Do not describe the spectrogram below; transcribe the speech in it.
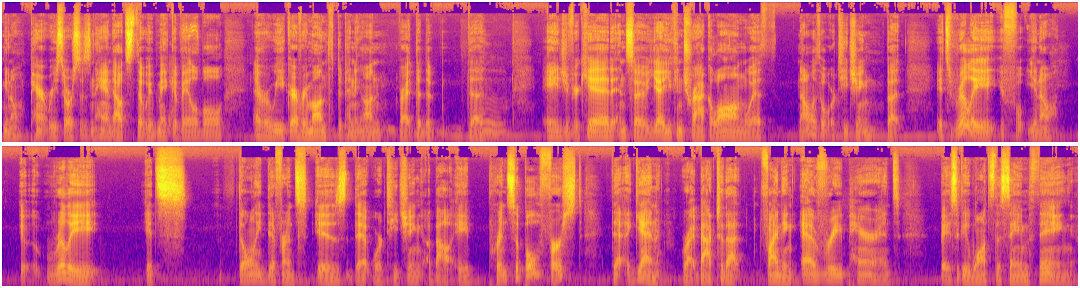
you know parent resources and handouts that we make available every week or every month, depending on right the the, the mm. age of your kid. And so yeah, you can track along with not only with what we're teaching, but it's really if, you know it really it's the only difference is that we're teaching about a principle first that again right back to that finding every parent basically wants the same thing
